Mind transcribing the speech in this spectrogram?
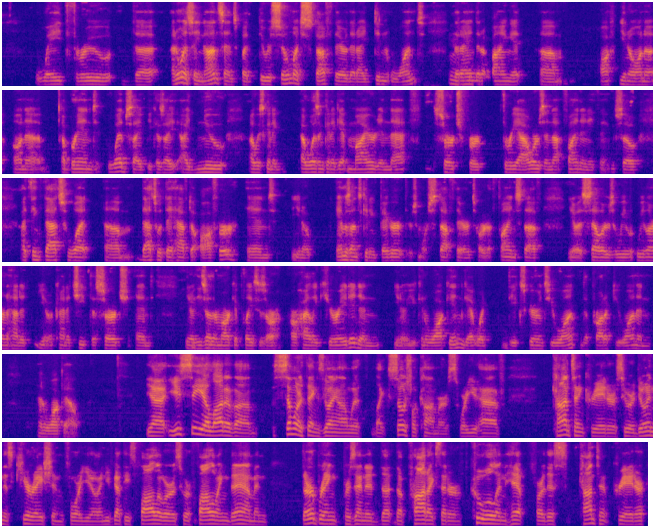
wade through the I don't want to say nonsense, but there was so much stuff there that I didn't want mm-hmm. that I mm-hmm. ended up buying it um, off, you know, on a on a, a brand website because I I knew I was to I wasn't going to get mired in that search for three hours and not find anything. So I think that's what um, that's what they have to offer. And you know, Amazon's getting bigger. There's more stuff there. It's harder to find stuff. You know, as sellers, we we learn how to you know kind of cheat the search and you know these other marketplaces are are highly curated and you know you can walk in get what the experience you want the product you want and and walk out. Yeah you see a lot of um, similar things going on with like social commerce where you have content creators who are doing this curation for you and you've got these followers who are following them and they're being presented the, the products that are cool and hip for this content creator.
